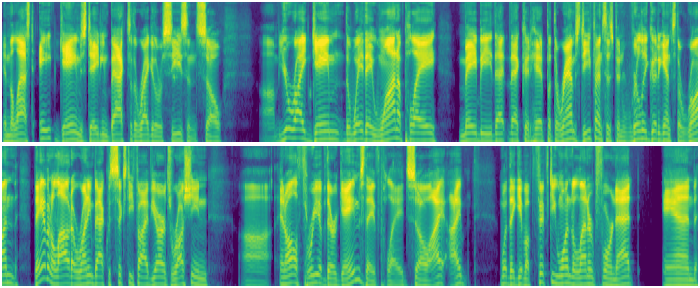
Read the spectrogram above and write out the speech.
in the last eight games dating back to the regular season. So um, you're right, game the way they want to play. Maybe that that could hit, but the Rams defense has been really good against the run. They haven't allowed a running back with 65 yards rushing uh, in all three of their games they've played. So I, I, what they give up 51 to Leonard Fournette, and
